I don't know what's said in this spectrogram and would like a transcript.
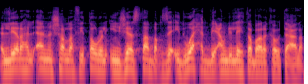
اللي راه الآن إن شاء الله في طور الإنجاز طابق زائد واحد بعون الله تبارك وتعالى.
